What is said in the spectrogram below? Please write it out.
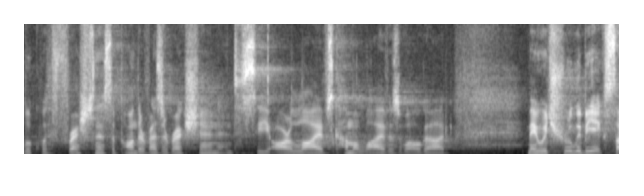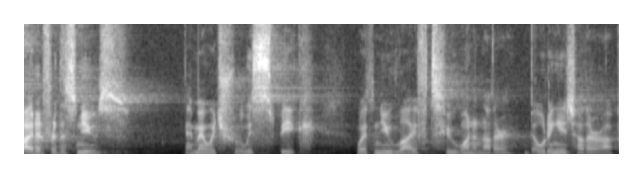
look with freshness upon the resurrection and to see our lives come alive as well, God. May we truly be excited for this news, and may we truly speak with new life to one another, building each other up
